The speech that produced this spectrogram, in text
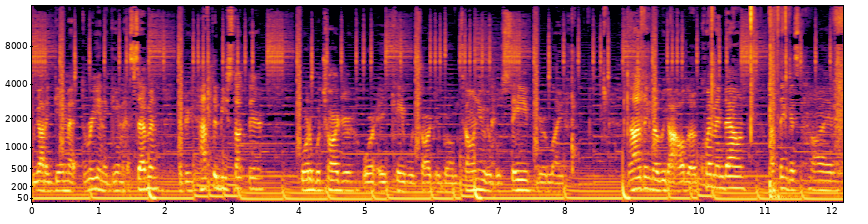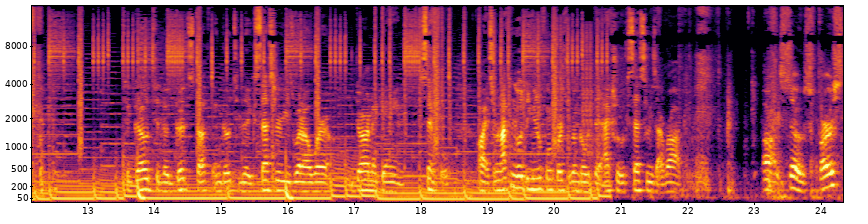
we got a game at three and a game at seven. If you have to be stuck there, portable charger or a cable charger, bro. I'm telling you, it will save your life. Now I think that we got all the equipment down. I think it's time to go to the good stuff and go to the accessories what I wear during a game. Simple. Alright, so we're not gonna go with the uniform first, we're gonna go with the actual accessories I rock. Alright, so first,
